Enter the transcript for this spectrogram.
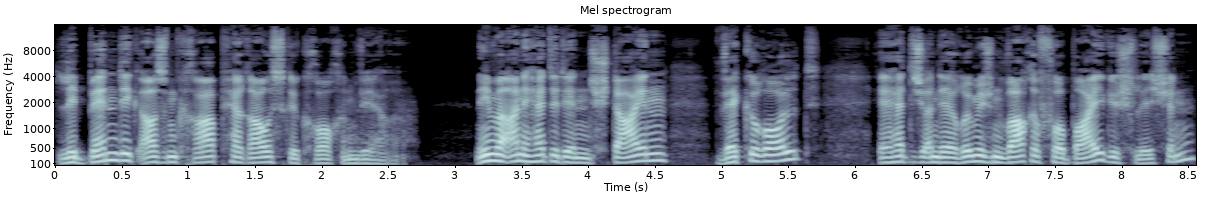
lebendig aus dem Grab herausgekrochen wäre. Nehmen wir an, er hätte den Stein weggerollt, er hätte sich an der römischen Wache vorbeigeschlichen,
